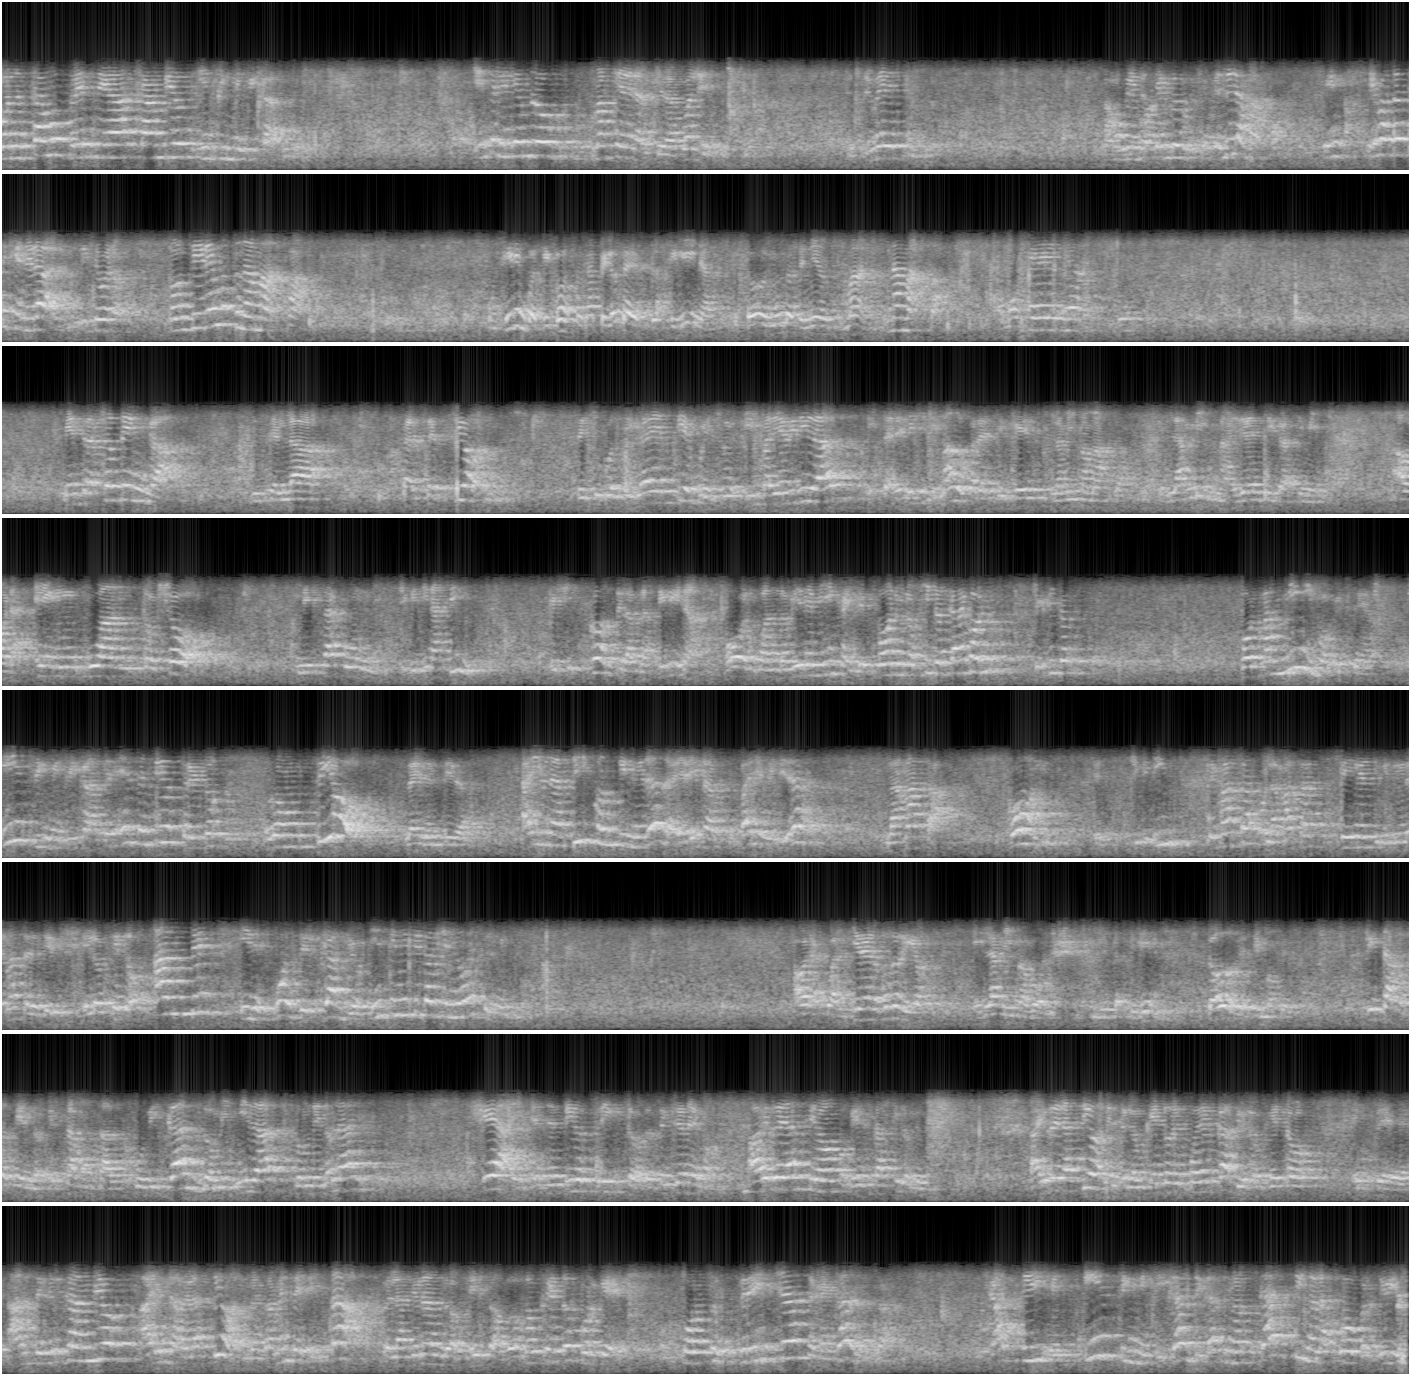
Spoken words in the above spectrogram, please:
cuando estamos frente a cambios insignificantes. Y este es el ejemplo más general que da. ¿Cuál es? El primer ejemplo. Estamos viendo ejemplos, el de la masa. ¿sí? Es bastante general. Dice, bueno, consideremos una masa. Consideren cualquier cosa, una pelota de plastilina que todo el mundo ha tenido en su mano. Una masa homogénea. Desde la percepción de su continuidad en tiempo y su invariabilidad, estaré legitimado para decir que es la misma masa, es la misma, idéntica a sí misma. Ahora, en cuanto yo le saco un chiquitín así, pellizcón de la plastilina, o en cuanto viene mi hija y le pone un ojito al caracol, chiquitito, por más mínimo que sea, insignificante, en sentido estricto, rompió la identidad. Hay una discontinuidad hay una variabilidad. La masa con el chiquitín de masa o la masa sin el chiquitín de masa, es decir, el objeto antes y después del cambio insignificante no es el mismo. Ahora, cualquiera de nosotros digamos, es la misma bola. Todos decimos eso. ¿Qué estamos haciendo? Estamos adjudicando mismidad donde no la hay. ¿Qué hay? En sentido estricto, reflexionemos. Hay relación, porque es casi lo mismo. Hay relación entre el objeto después del cambio y el objeto este, antes del cambio. Hay una relación. Nuestra mente está relacionando esos dos objetos porque por su estrecha semejanza. Casi es insignificante, casi no, casi no las puedo percibir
